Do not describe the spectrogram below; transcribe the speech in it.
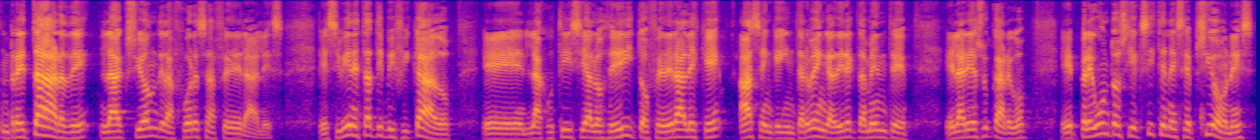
retarde la acción de las fuerzas federales. Eh, si bien está tipificado eh, la justicia los delitos federales que hacen que intervenga directamente el área de su cargo, eh, pregunto si existen excepciones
